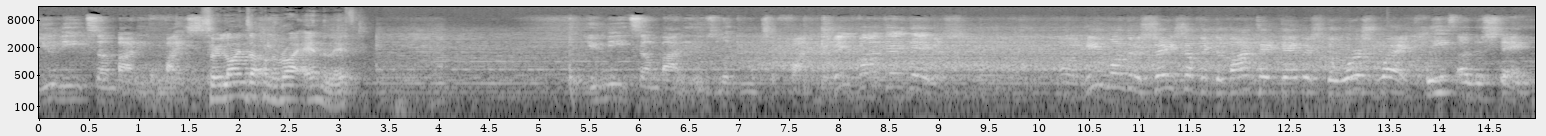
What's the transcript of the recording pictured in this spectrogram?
you need somebody feisty. So he lines up on the right and the left. You need somebody who's looking to fight. Devontae Davis. Oh, and he wanted to say something to Devontae Davis the worst way. please understand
